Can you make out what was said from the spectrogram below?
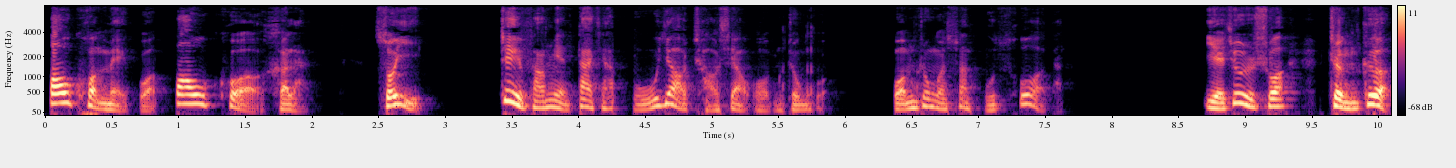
包括美国，包括荷兰，所以这方面大家不要嘲笑我们中国，我们中国算不错的。也就是说，整个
